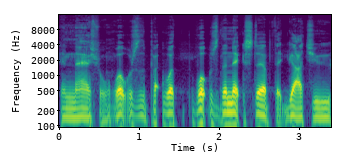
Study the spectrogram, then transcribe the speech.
in Nashville? What was the what what was the next step that got you,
